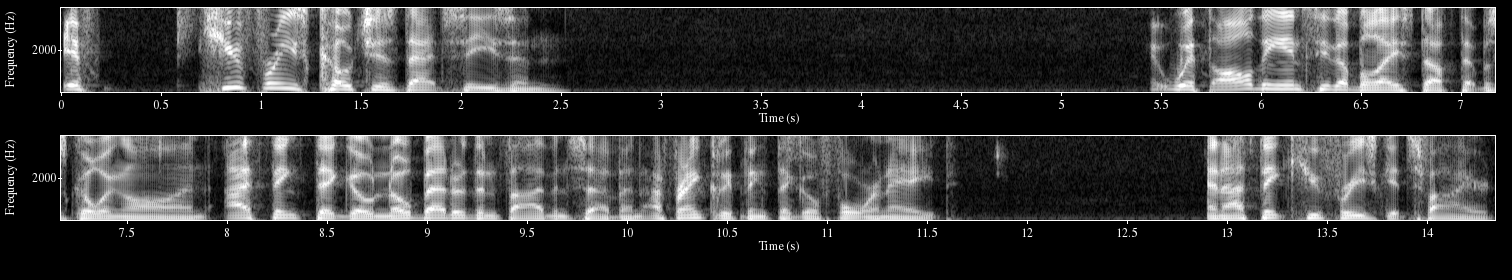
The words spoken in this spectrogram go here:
if Hugh Freeze coaches that season with all the NCAA stuff that was going on, I think they go no better than five and seven. I frankly think they go four and eight. And I think Hugh Freeze gets fired.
